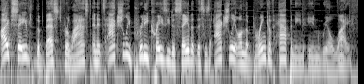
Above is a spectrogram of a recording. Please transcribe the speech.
I've saved the best for last, and it's actually pretty crazy to say that this is actually on the brink of happening in real life.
